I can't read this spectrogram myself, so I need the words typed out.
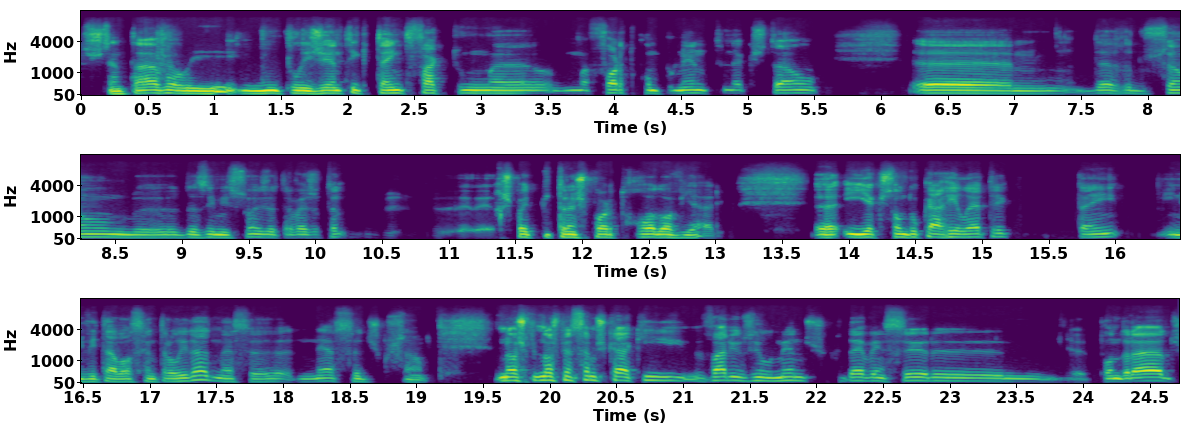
sustentável e, e, inteligente e que tem de facto uma, uma forte componente na questão uh, da redução das emissões através do respeito do transporte rodoviário. Uh, e a questão do carro elétrico tem inevitável centralidade nessa, nessa discussão. Nós, nós pensamos que há aqui vários elementos que devem ser eh, ponderados,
